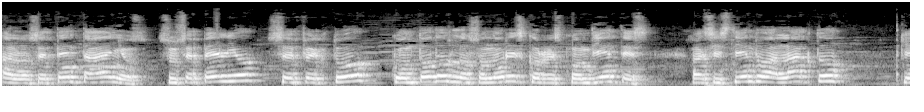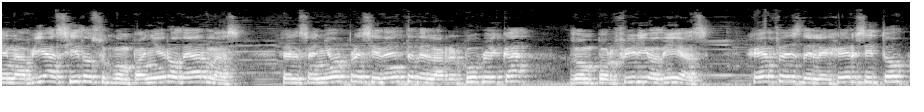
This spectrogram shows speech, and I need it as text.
a los 70 años. Su sepelio se efectuó con todos los honores correspondientes, asistiendo al acto quien había sido su compañero de armas, el señor presidente de la República, don Porfirio Díaz, jefes del ejército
